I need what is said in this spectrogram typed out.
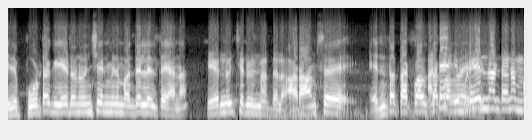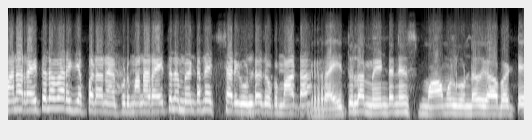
ఇది పూటకి ఏడు నుంచి ఎనిమిది మధ్యలో వెళ్తాయి అన్న. ఏడు నుంచి ఎనిమిది మధ్యలో. ఆరామ్సే ఎంత తక్కువ అంటే తక్కువ ఇప్పుడు ఏంటంటే మన రైతుల వారికి చెప్పడానా? ఇప్పుడు మన రైతుల మెయింటెనెన్స్ సరిగా ఉండదు ఒక మాట. రైతుల మెయింటెనెన్స్ మామూలుగా ఉండదు కాబట్టి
